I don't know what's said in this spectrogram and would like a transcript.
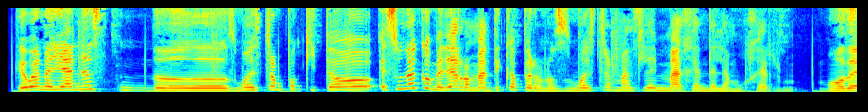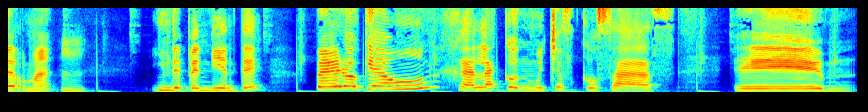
Que bueno, ya nos, nos muestra un poquito. Es una comedia romántica, pero nos muestra más la imagen de la mujer moderna, mm. independiente, pero que aún jala con muchas cosas. Eh,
